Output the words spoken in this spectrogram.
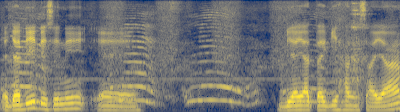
Ya, jadi di sini eh, biaya tagihan saya.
